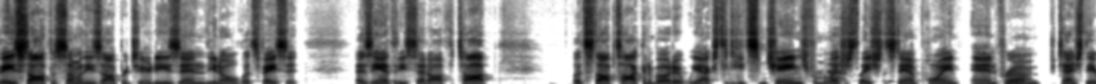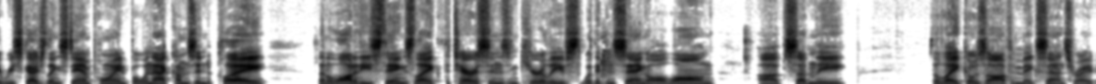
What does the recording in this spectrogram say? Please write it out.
based off of some of these opportunities. And you know, let's face it, as Anthony said off the top, let's stop talking about it. We actually need some change from a legislation standpoint and from yeah. potentially a rescheduling standpoint. But when that comes into play, then a lot of these things like the TerrAscends and Curaleafs, what they've been saying all along, uh, suddenly the light goes off and makes sense, right?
